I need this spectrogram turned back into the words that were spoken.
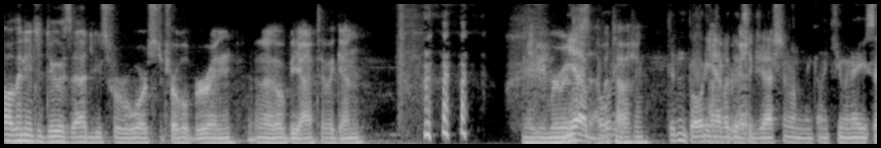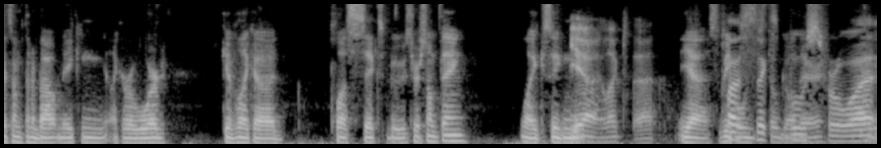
All they need to do is add useful rewards to Trouble Brewing, and it'll be active again. Maybe remove Yeah, Boaty- Didn't Boaty have a good great. suggestion on the on Q and A? You said something about making like a reward, give like a plus six boost or something, like so you can get- Yeah, I liked that. yeah, so people Plus would six still go boosts there for what?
